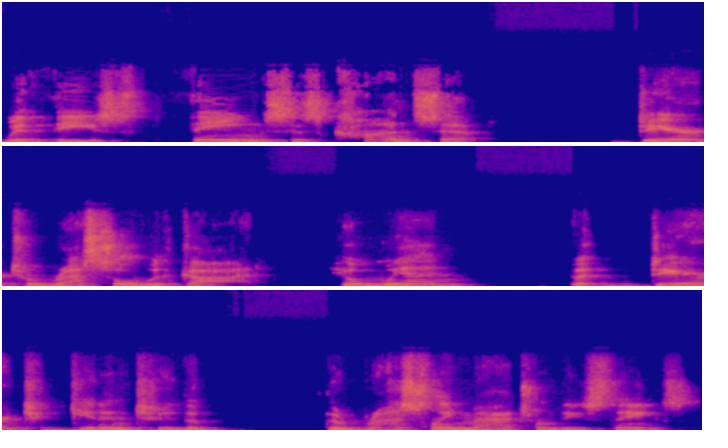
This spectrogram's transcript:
with these things this concept. Dare to wrestle with god. He'll win but dare to get into the the wrestling match on these things.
